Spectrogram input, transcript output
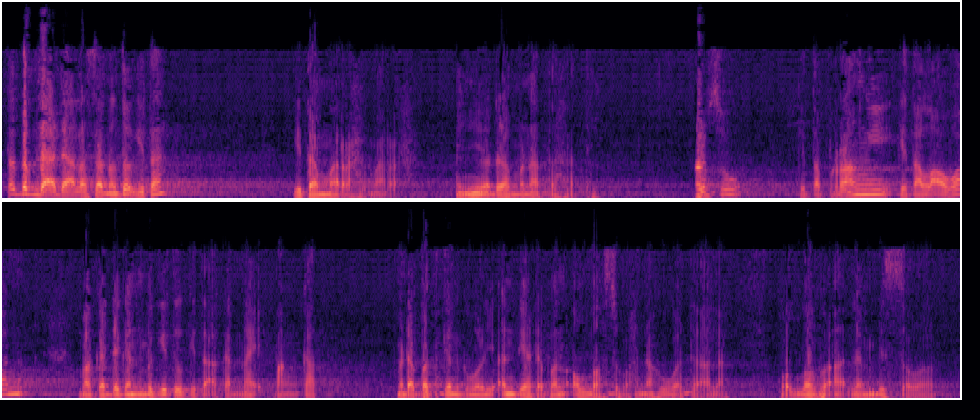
Tetap tidak ada alasan untuk kita kita marah-marah. Ini adalah menata hati. Musuh, kita perangi, kita lawan, maka dengan begitu kita akan naik pangkat. Mendapatkan kemuliaan di hadapan Allah subhanahu wa ta'ala. Wallahu a'lam bisawab.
